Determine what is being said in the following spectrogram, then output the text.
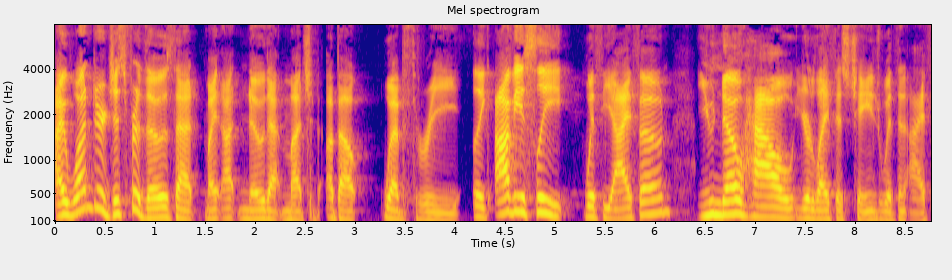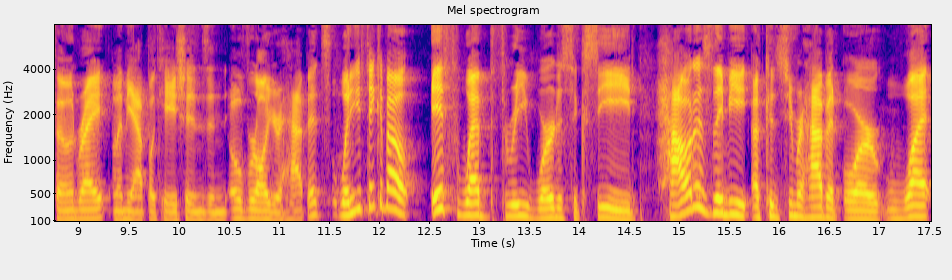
I wonder, just for those that might not know that much about Web three, like obviously with the iPhone, you know how your life has changed with an iPhone, right? And the applications and overall your habits. When you think about if Web3 were to succeed, how does maybe a consumer habit or what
